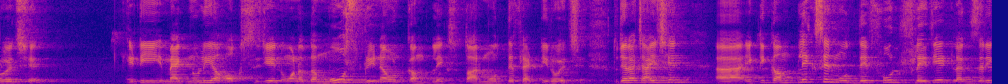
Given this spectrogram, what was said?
রয়েছে। এটি Magnolia Oxygen one of the most renowned complex তার মধ্যে ফ্ল্যাটটি রয়েছে। তো যারা চাইছেন একটি কমপ্লেক্সের মধ্যে ফুল ফ্লেজেড লাক্সারি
